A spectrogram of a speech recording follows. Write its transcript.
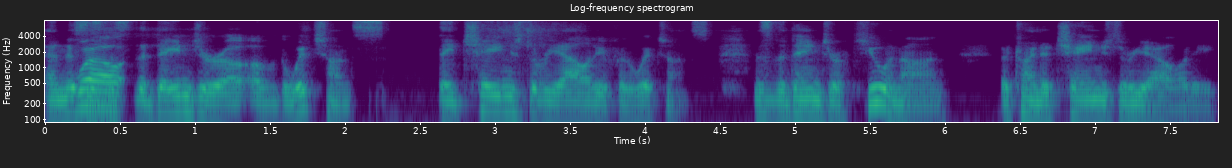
And this Well- is this, the danger of, of the witch hunts. They change the reality for the witch hunts. This is the danger of QAnon. They're trying to change the reality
